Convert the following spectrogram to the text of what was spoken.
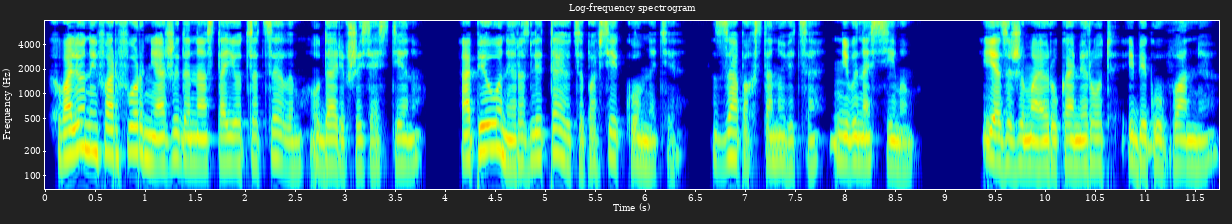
Хваленый фарфор неожиданно остается целым, ударившись о стену. А пионы разлетаются по всей комнате. Запах становится невыносимым. Я зажимаю руками рот и бегу в ванную.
